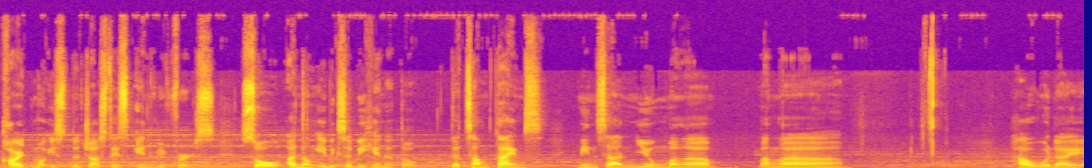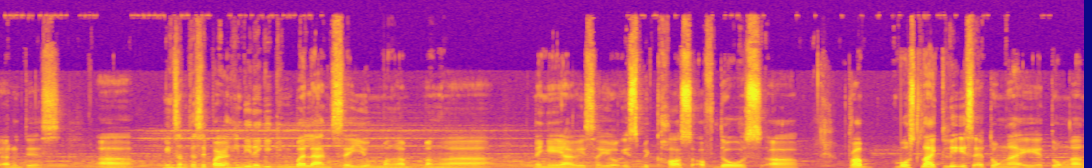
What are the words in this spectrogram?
card mo is the justice in reverse. So anong ibig sabihin na to? That sometimes minsan yung mga mga how would I ano this? Uh, minsan kasi parang hindi nagiging balance yung mga mga nangyayari sa iyo is because of those uh, prob- most likely is ito nga eh. Ito nga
